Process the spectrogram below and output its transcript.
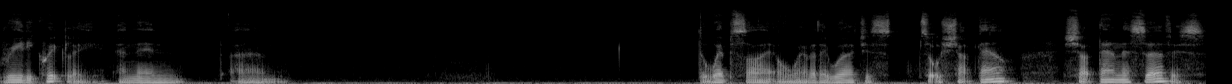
really quickly, and then um, the website or wherever they were just sort of shut down, shut down their service.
